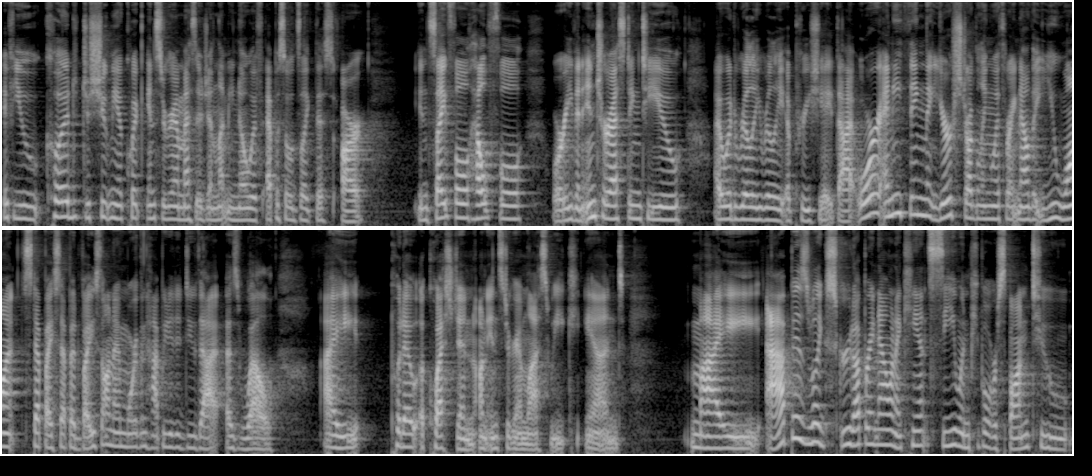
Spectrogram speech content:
if you could just shoot me a quick Instagram message and let me know if episodes like this are insightful, helpful, or even interesting to you. I would really, really appreciate that. Or anything that you're struggling with right now that you want step by step advice on, I'm more than happy to do that as well. I put out a question on Instagram last week and my app is like screwed up right now and I can't see when people respond to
